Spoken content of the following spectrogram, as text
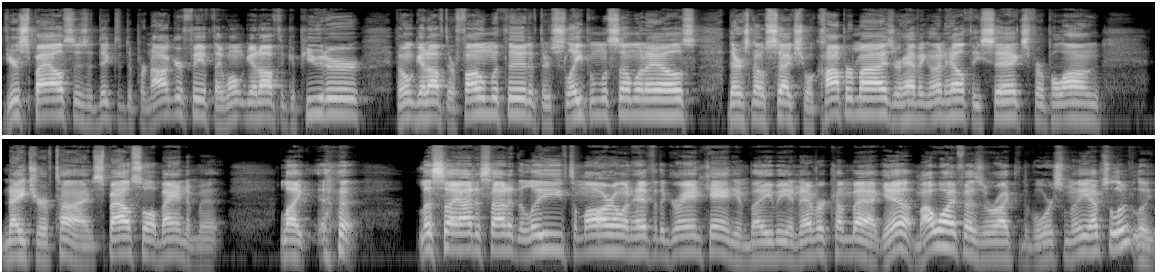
If your spouse is addicted to pornography, if they won't get off the computer, they won't get off their phone with it, if they're sleeping with someone else, there's no sexual compromise or having unhealthy sex for a prolonged nature of time. Spousal abandonment. Like, let's say I decided to leave tomorrow and head for the Grand Canyon, baby, and never come back. Yeah, my wife has the right to divorce me, absolutely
